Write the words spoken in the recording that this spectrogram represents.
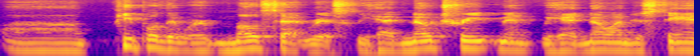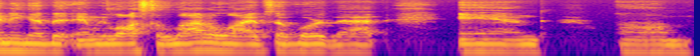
uh, people that were most at risk. We had no treatment, we had no understanding of it, and we lost a lot of lives over that. And um,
